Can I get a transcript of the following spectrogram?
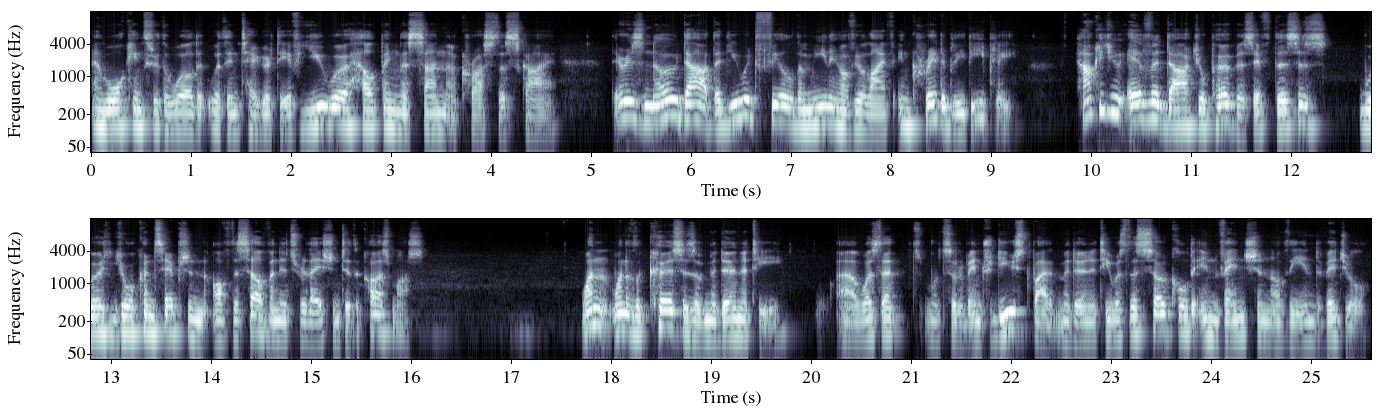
and walking through the world with integrity, if you were helping the sun across the sky, there is no doubt that you would feel the meaning of your life incredibly deeply. How could you ever doubt your purpose if this is were your conception of the self and its relation to the cosmos? One one of the curses of modernity uh, was that what sort of introduced by modernity was the so-called invention of the individual.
